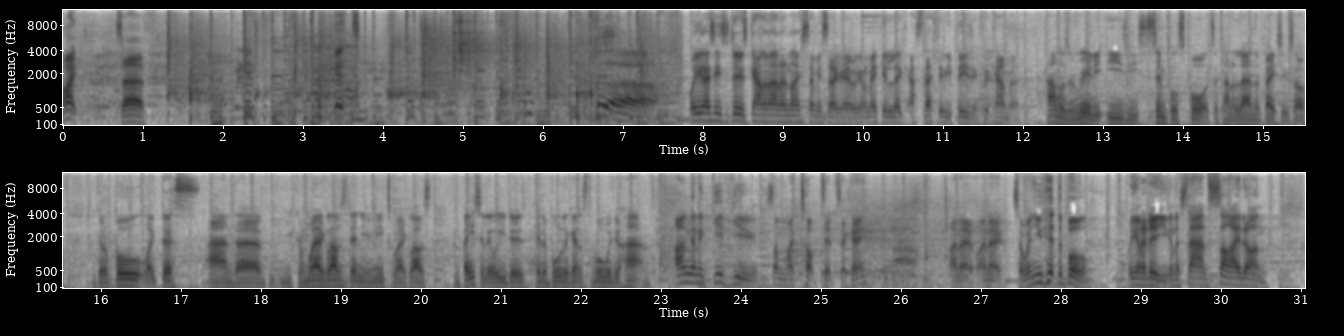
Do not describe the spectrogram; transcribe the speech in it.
Right, serve. Good. What you guys need to do is gather around a nice semicircle here. We're going to make it look aesthetically pleasing for the camera. Handball's a really easy, simple sport to kind of learn the basics of. You've got a ball like this, and uh, you can wear gloves, you don't even need to wear gloves. And basically all you do is hit a ball against the wall with your hand. I'm going to give you some of my top tips, okay? I know, I know. So when you hit the ball, what are you're going to do, you're going to stand side on.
